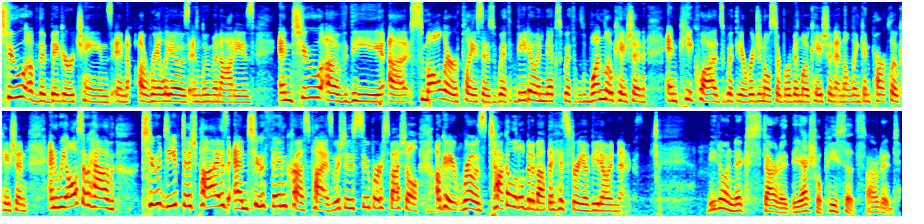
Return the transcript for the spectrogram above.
two of the bigger chains in Aurelio's and Lou Malnati's, and two of the uh, smaller places with Vito and Nick's with one location, and Pequod's with the original suburban location and the Lincoln Park location. And we also have two deep dish pies and two thin crust pies, which is super special. Okay, Rose, talk a little bit about the history of Vito and Nick's. Vito and Nick started, the actual pizza started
